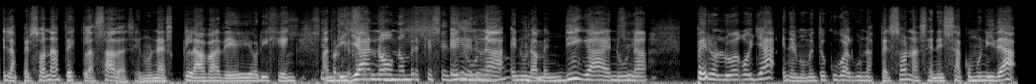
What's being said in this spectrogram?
en las personas desclasadas, en una esclava de origen antillano, en, una, en una mendiga, en una... Pero luego ya, en el momento que hubo algunas personas en esa comunidad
